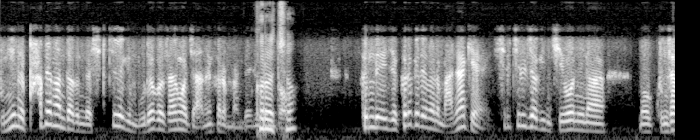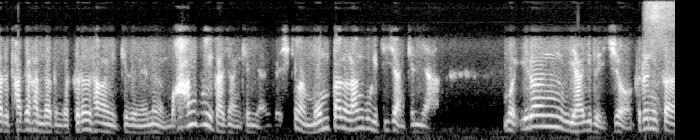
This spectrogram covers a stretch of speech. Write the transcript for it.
군인을 파병한다든가 실질적인 무력을 사용하지 않을 거란 말이에요. 그렇죠. 근데 이제 그렇게 되면 만약에 실질적인 지원이나 뭐 군사를 파병한다든가 그런 상황이 있게 되면은 뭐 한국이 가지 않겠냐. 그러니까 쉽게 말하면 몸빵을 한국이 뛰지 않겠냐. 뭐 이런 이야기도 있죠. 그러니까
